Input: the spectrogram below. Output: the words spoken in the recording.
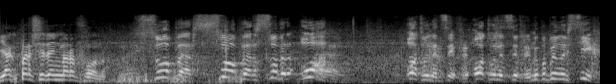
Як перший день марафону? Супер, супер, супер. О! От вони цифри, от вони цифри. Ми побили всіх.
